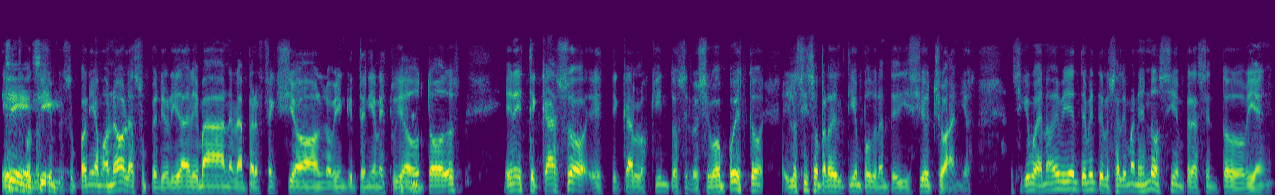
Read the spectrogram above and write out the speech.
Este, Sí, cuando sí. siempre suponíamos, ¿no? La superioridad alemana, la perfección, lo bien que tenían estudiado todos. En este caso, este Carlos V se lo llevó puesto y los hizo perder el tiempo durante 18 años. Así que bueno, evidentemente los alemanes no siempre hacen todo bien,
